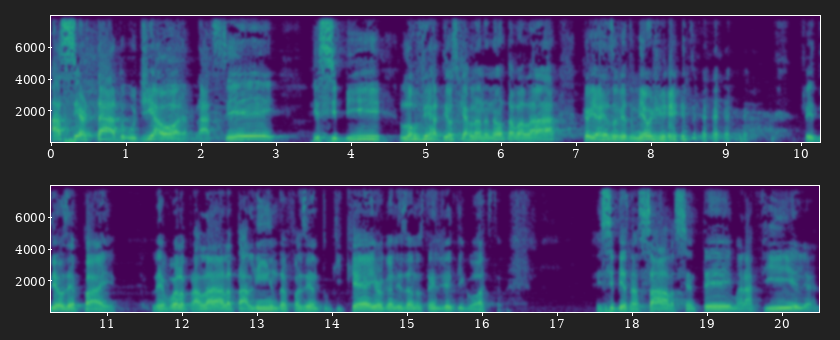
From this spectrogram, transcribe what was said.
acertado o dia e a hora. Abracei, recebi, louvei a Deus que a Lana não estava lá, que eu ia resolver do meu jeito. Falei, Deus é Pai levou ela para lá, ela está linda, fazendo o que quer e organizando os treinos do jeito que gosta. Recebi na sala, sentei, maravilha.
